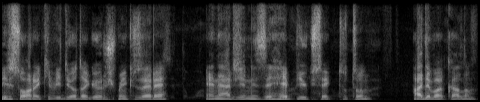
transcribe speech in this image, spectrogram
Bir sonraki videoda görüşmek üzere. Enerjinizi hep yüksek tutun. Hadi bakalım.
